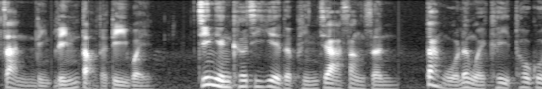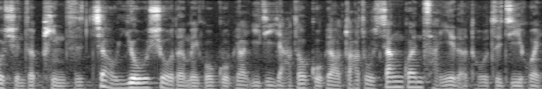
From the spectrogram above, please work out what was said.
占领领导的地位。今年科技业的评价上升。但我认为可以透过选择品质较优秀的美国股票以及亚洲股票，抓住相关产业的投资机会，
